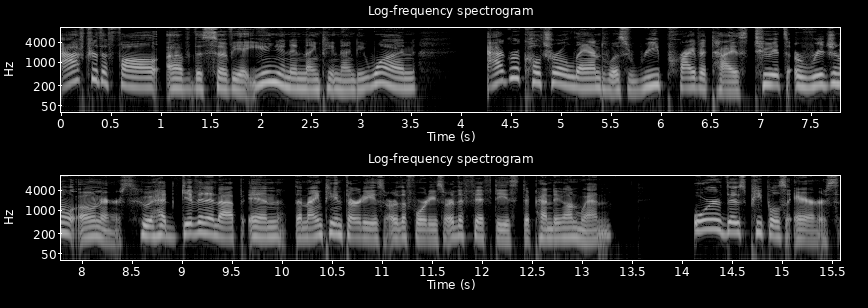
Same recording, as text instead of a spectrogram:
After the fall of the Soviet Union in 1991, agricultural land was reprivatized to its original owners who had given it up in the 1930s or the 40s or the 50s, depending on when, or those people's heirs.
